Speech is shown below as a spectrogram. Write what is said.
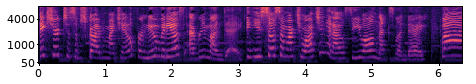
Make sure to subscribe to my channel for new videos every Monday. Thank you so, so much for watching and I will see you all next Monday. Bye!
